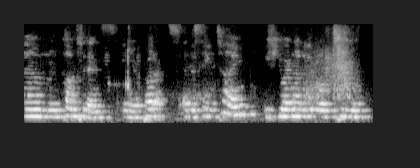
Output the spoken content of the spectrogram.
um, confidence in your products. At the same time, if you are not able to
